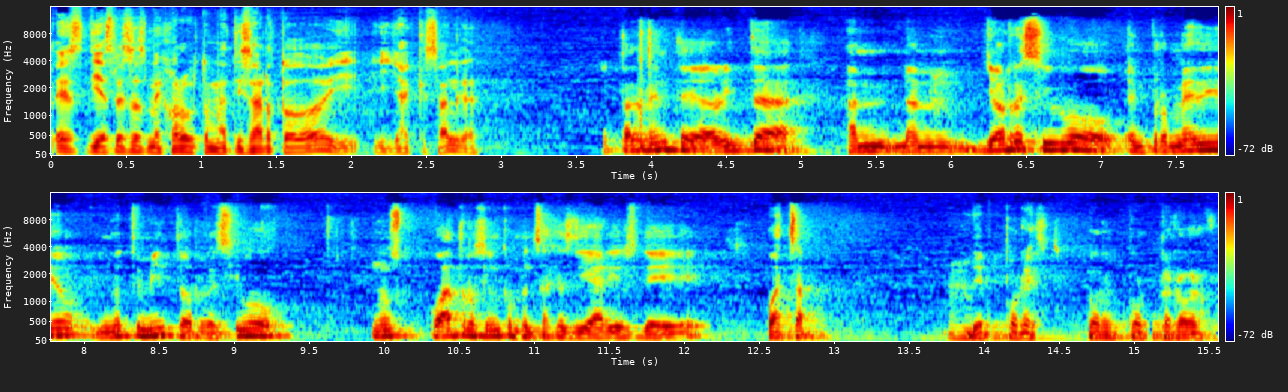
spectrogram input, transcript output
es diez veces mejor automatizar todo y, ya que salga. Totalmente. Ahorita yo recibo en promedio, no te miento, recibo unos cuatro o cinco mensajes diarios de WhatsApp de, por esto, por, por perrógrafo.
